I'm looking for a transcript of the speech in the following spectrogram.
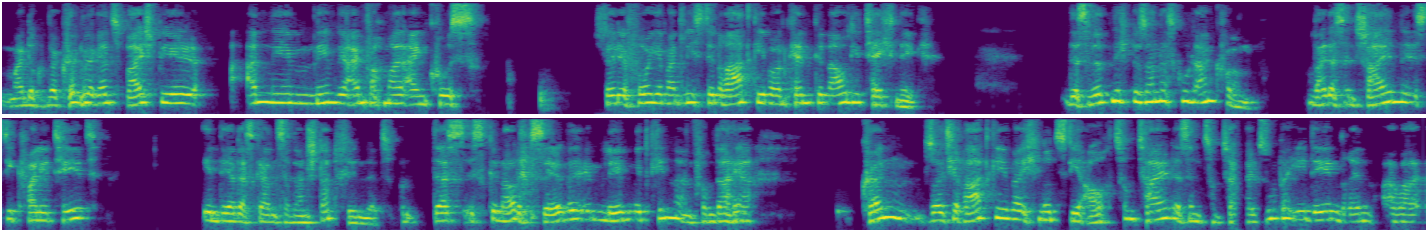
meine, da können wir ganz Beispiel annehmen, nehmen wir einfach mal einen Kuss. Stell dir vor, jemand liest den Ratgeber und kennt genau die Technik. Das wird nicht besonders gut ankommen, weil das Entscheidende ist die Qualität in der das Ganze dann stattfindet. Und das ist genau dasselbe im Leben mit Kindern. Von daher können solche Ratgeber, ich nutze die auch zum Teil, da sind zum Teil super Ideen drin, aber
